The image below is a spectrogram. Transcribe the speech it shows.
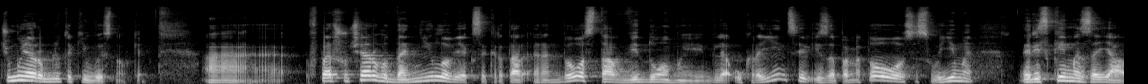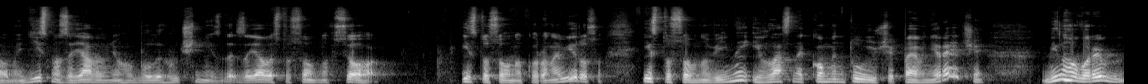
Чому я роблю такі висновки? В першу чергу Данілов, як секретар РНБО, став відомий для українців і запам'ятовувався своїми різкими заявами. Дійсно, заяви в нього були гучні, заяви стосовно всього. І стосовно коронавірусу, і стосовно війни, і, власне, коментуючи певні речі, він говорив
